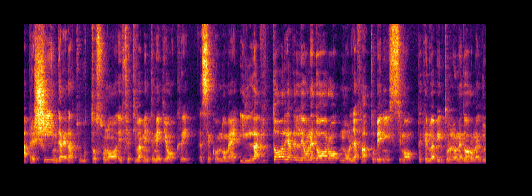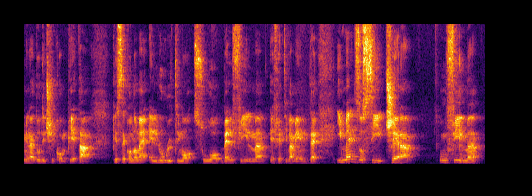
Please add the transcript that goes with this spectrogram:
a prescindere da tutto, sono effettivamente mediocri, secondo me. Il, la vittoria del Leone d'Oro non gli ha fatto benissimo, perché lui ha vinto il Leone d'Oro nel 2012 con Pietà, che secondo me è l'ultimo suo bel film, effettivamente. In mezzo sì, c'era un film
